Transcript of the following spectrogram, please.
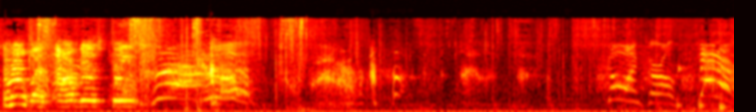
Come on, West Obvious, please. Go on, girls. Better!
